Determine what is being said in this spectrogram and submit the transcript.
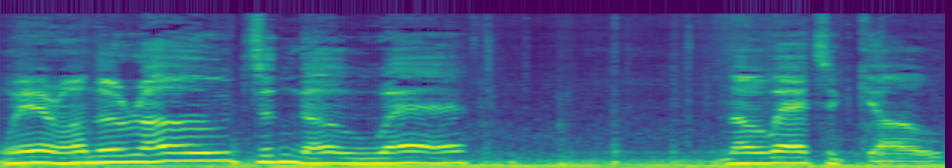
We're on the road to nowhere. Nowhere to go.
